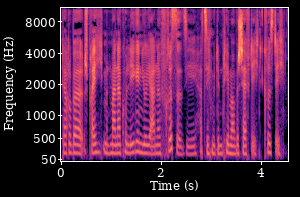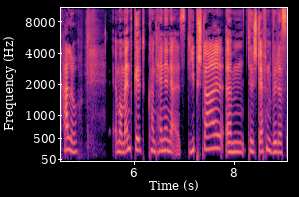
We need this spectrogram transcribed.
Darüber spreche ich mit meiner Kollegin Juliane Frisse. Sie hat sich mit dem Thema beschäftigt. Grüß dich. Hallo. Im Moment gilt Containern ja als Diebstahl. Ähm, Till Steffen will das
